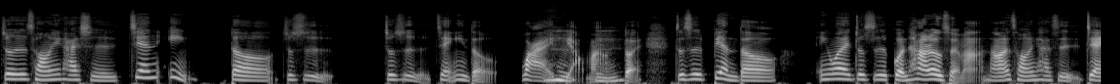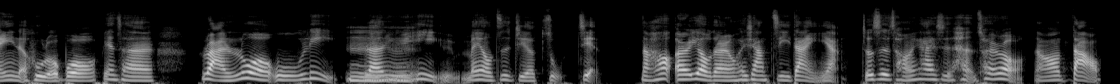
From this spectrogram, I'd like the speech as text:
就是从一开始坚硬的，就是就是坚硬的外表嘛，对，就是变得，因为就是滚烫热水嘛，然后从一开始坚硬的胡萝卜变成软弱无力、人云亦云、没有自己的主见，然后而有的人会像鸡蛋一样，就是从一开始很脆弱，然后到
